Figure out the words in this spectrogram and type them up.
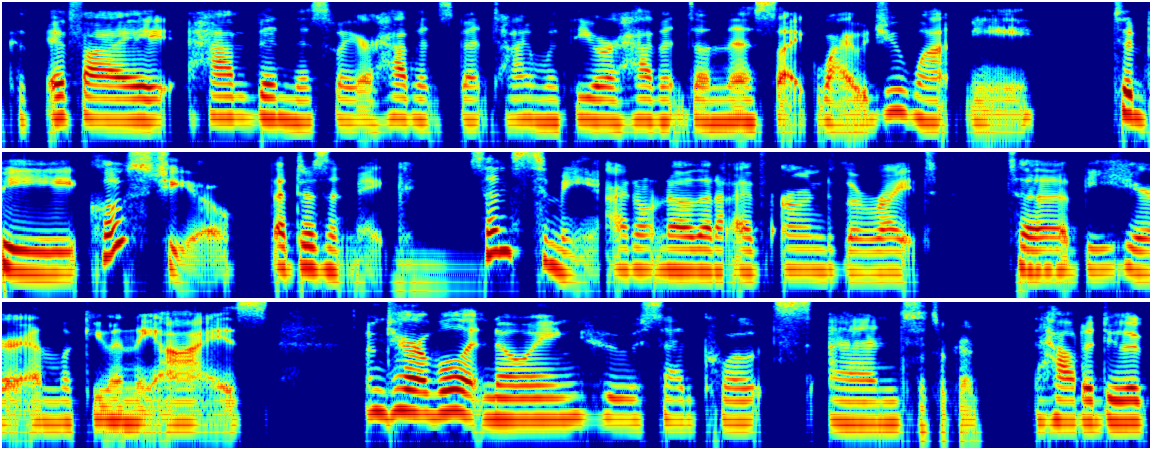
Because if I have been this way or haven't spent time with you or haven't done this, like, why would you want me to be close to you? That doesn't make Mm. sense to me. I don't know that I've earned the right to be here and look you in the eyes. I'm terrible at knowing who said quotes and That's okay. how to do the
